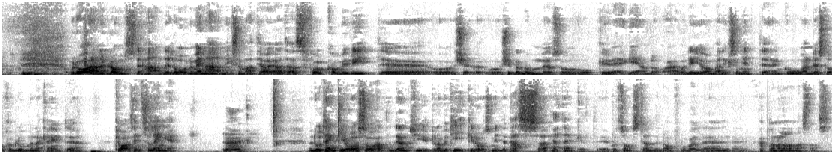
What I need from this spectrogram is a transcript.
och då har han en blomsterhandel och då menar han liksom att, ja, att alltså, folk kommer ju dit eh, och, kö, och köper blommor och så åker iväg igen då. Och det gör man liksom inte gåendes då för blommorna kan ju inte klara sig inte så länge. nej. Men då tänker jag så att den typen av butiker då som inte passar helt enkelt eh, på ett sånt ställe, de får väl eh, öppna någon annanstans.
